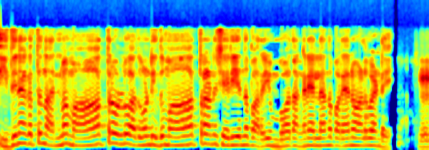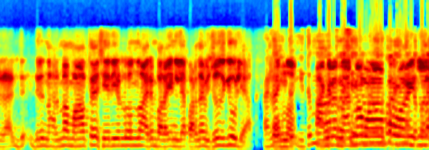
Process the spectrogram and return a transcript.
ഇതിനകത്ത് നന്മ മാത്രമേ ഉള്ളൂ. അതുകൊണ്ട് ഇത് മാത്രമാണ് ശരി എന്ന് പറയുമ്പോ അത് അങ്ങനെയല്ല എന്ന് പറയാനും ആൾ വേണ്ടേ? ഇത് ഇതിന് നന്മ മാത്രമേ ശരിയുള്ളൂ എന്ന് ആരും പറയുന്നില്ല. പറഞ്ഞാൽ വിശ്വസിക്കൂല ഇത് അങ്ങനെ നന്മ മാത്രമായിട്ടുള്ള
